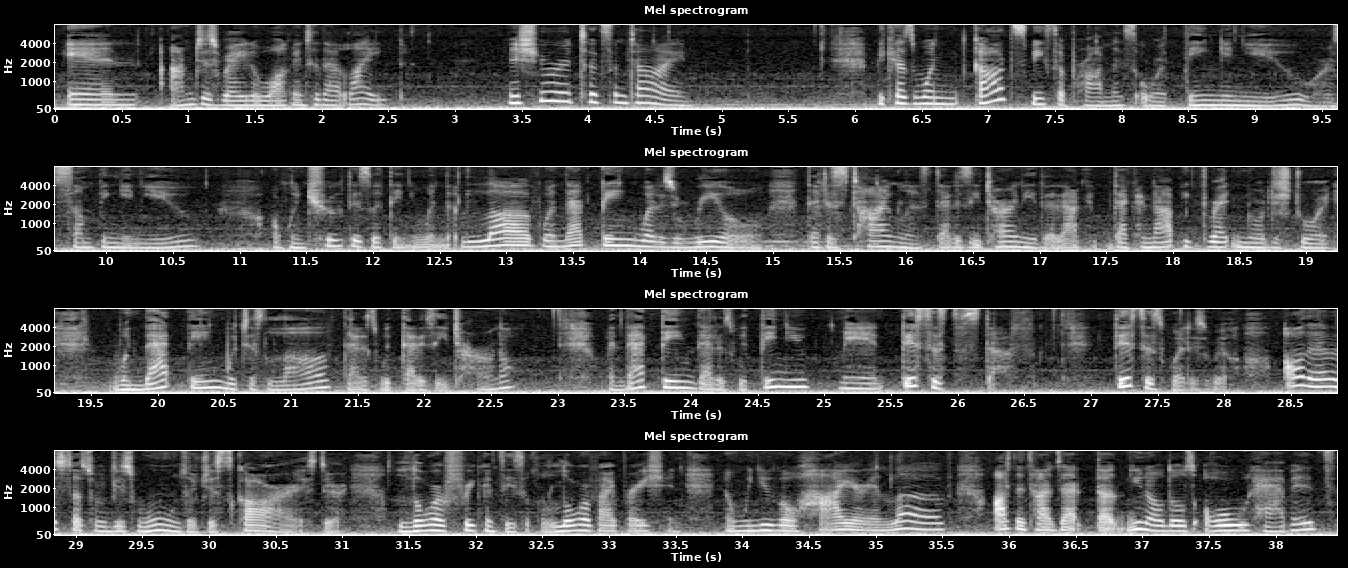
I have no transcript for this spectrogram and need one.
And I'm just ready to walk into that light. And sure, it took some time. Because when God speaks a promise or a thing in you or something in you, or when truth is within you, when love, when that thing what is real, that is timeless, that is eternity, that I, that cannot be threatened or destroyed, when that thing which is love, that is with that is eternal, when that thing that is within you, man, this is the stuff. This is what is real. All the other stuff are just wounds or just scars. They're lower frequencies of lower vibration. And when you go higher in love, oftentimes that, that you know those old habits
